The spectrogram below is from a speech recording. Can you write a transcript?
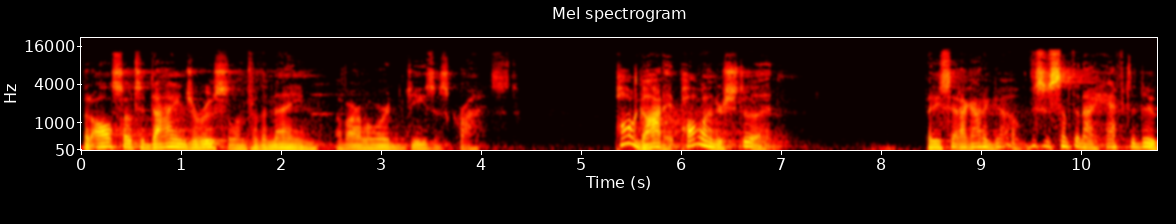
but also to die in Jerusalem for the name of our Lord Jesus Christ. Paul got it. Paul understood. But he said, I got to go. This is something I have to do.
